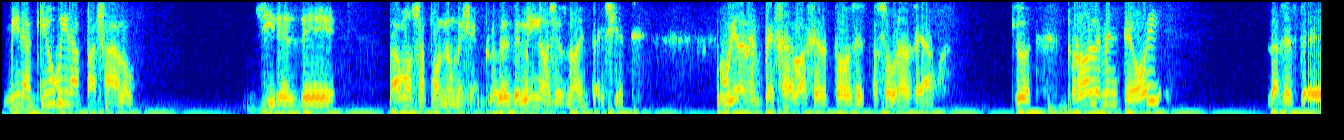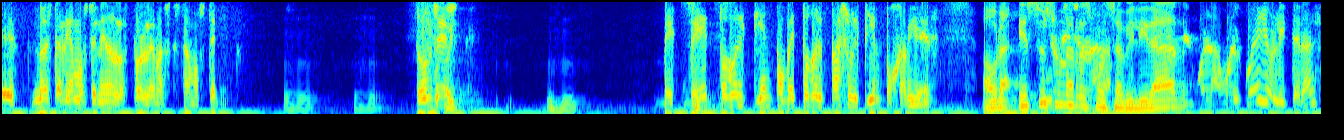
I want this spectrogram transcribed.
Mira, ¿qué hubiera pasado si desde, vamos a poner un ejemplo, desde 1997 hubieran empezado a hacer todas estas obras de agua? Probablemente hoy las este, no estaríamos teniendo los problemas que estamos teniendo. Entonces, ve, todo el tiempo, ve todo el paso el tiempo, Javier. Ahora, esto es una responsabilidad... el agua al cuello, literal.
